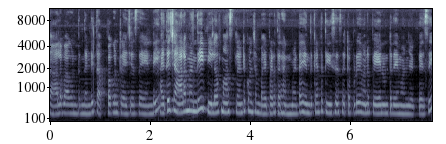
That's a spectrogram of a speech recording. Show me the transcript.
చాలా బాగుంటుందండి. తప్పకుండా ట్రై చేసేయండి. అయితే చాలా మంది పీల్ ఆఫ్ మాస్క్లు అంటే కొంచెం భయపడతారు అనమాట ఎందుకంటే తీసేసేటప్పుడు ఏమైనా పెయిన్ ఉంటుందేమో అని చెప్పేసి.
